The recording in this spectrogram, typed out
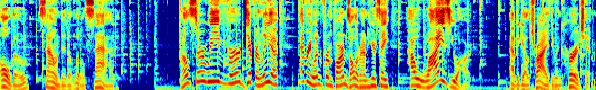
Aldo sounded a little sad. Well, sir, we've heard differently. Uh, everyone from farms all around here say how wise you are. Abigail tried to encourage him.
